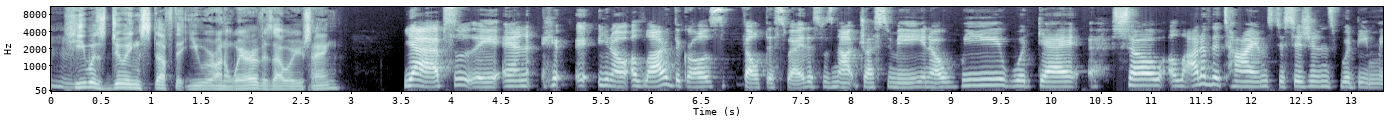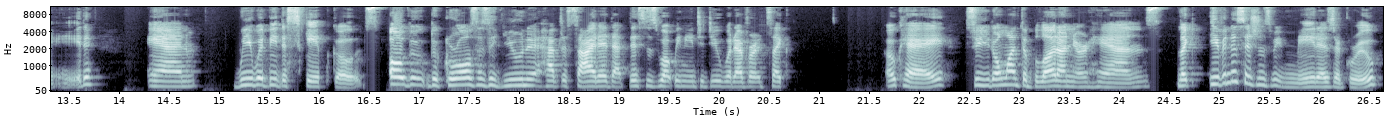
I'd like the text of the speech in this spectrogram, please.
Mhm. he was doing stuff that you were unaware of. Is that what you're saying? Yeah, absolutely. And you know, a lot of the girls felt this way. This was not just me. You know, we would get so a lot of the times decisions would be made and we would be the scapegoats. Oh, the, the girls as a unit have decided that this is what we need to do, whatever. It's like, okay, so you don't want the blood on your hands. Like even decisions we made as a group,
